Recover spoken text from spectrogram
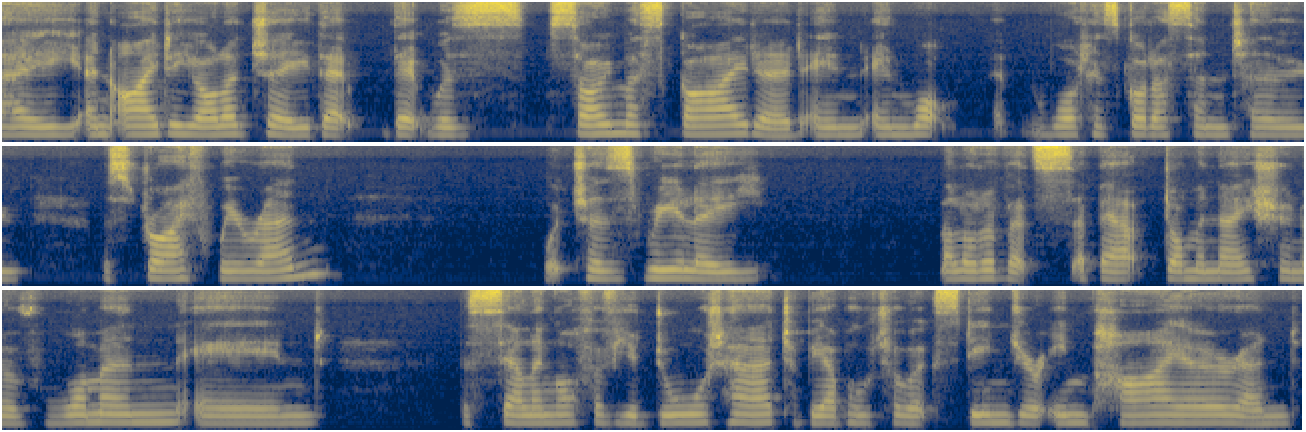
a an ideology that that was so misguided and and what what has got us into the strife we're in which is really a lot of it's about domination of women and the selling off of your daughter to be able to extend your empire and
